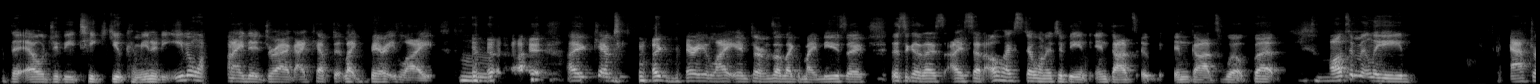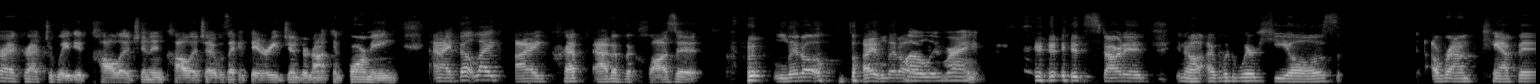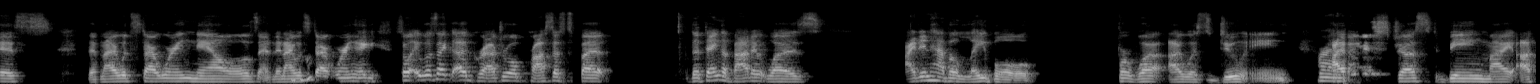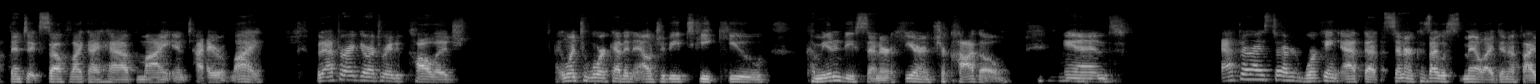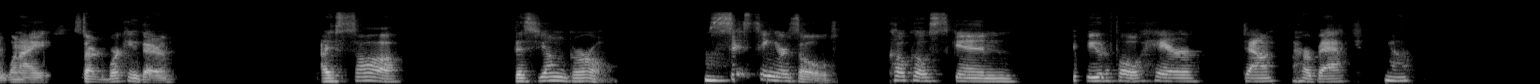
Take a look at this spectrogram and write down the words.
the LGBTQ community. Even when I did drag, I kept it like very light. Mm. I, I, kept like very light in terms of like my music, just because I, I said, oh, I still wanted to be in, in God's in God's will. But mm. ultimately, after I graduated college, and in college, I was like very gender nonconforming. And I felt like I crept out of the closet little by little. Slowly, right. it started, you know, I would wear heels around campus. Then I would start wearing nails, and then I would Mhm. start wearing like, so it was like a gradual process. But the thing about it was, I didn't have a label for what I was doing. I was just being my authentic self, like I have my entire life. But after I graduated college, I went to work at an LGBTQ community center here in Chicago. Mhm. And after I started working at that center, because I was male identified when I started working there, I saw this young girl, Mhm. 16 years old, cocoa skin, beautiful hair down her back. Yeah.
